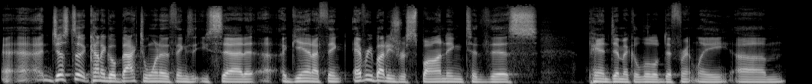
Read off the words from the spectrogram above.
and just to kind of go back to one of the things that you said, uh, again, I think everybody's responding to this pandemic a little differently. Um,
